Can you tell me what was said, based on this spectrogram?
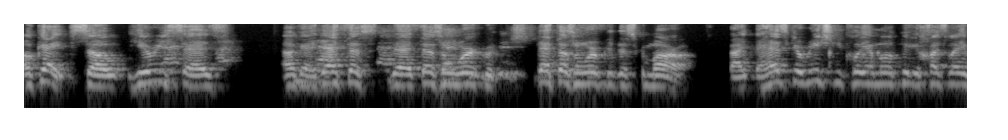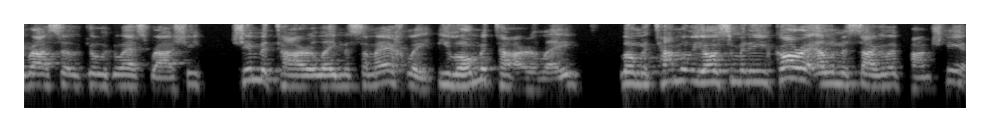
Okay, so here he says, okay, that does that doesn't work with that doesn't work with this Gemara. Right, the Hezger Rishon Kliyam Lopig Rasa Rashi Shim Metarle Mesamechle Ilo Metarle Lo matamali yosim and yikara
